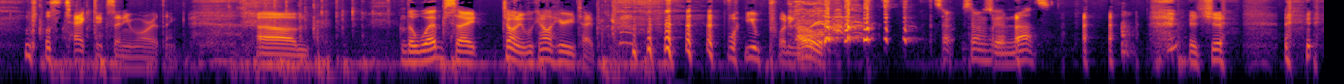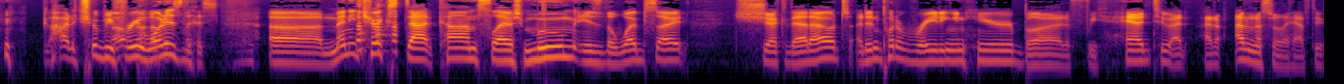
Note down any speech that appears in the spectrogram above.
those tactics anymore. I think. Um, the website, Tony. We can all hear you typing. what are you putting? Oh, so, sounds good nuts. It should. God, it should be free. What is this? Uh, manytricks.com slash moom is the website. Check that out. I didn't put a rating in here, but if we had to, I, I, don't, I don't necessarily have to.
